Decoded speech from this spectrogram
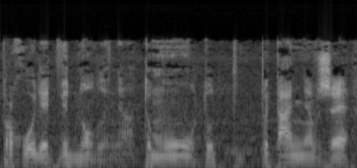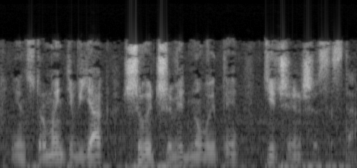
проходять відновлення. Тому тут питання вже інструментів, як швидше відновити ті чи інші системи.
